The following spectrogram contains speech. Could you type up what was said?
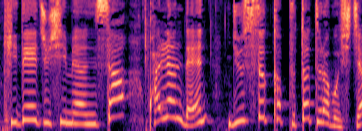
기대해 주시면서 관련된 뉴스 컷부터 들어보시죠.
